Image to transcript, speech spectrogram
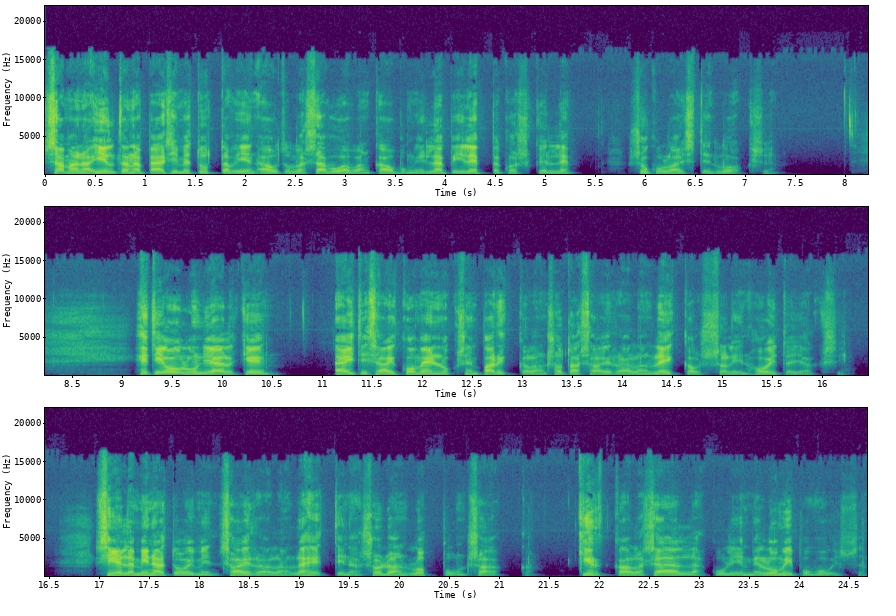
Samana iltana pääsimme tuttavien autolla Savuavan kaupungin läpi Leppäkoskelle sukulaisten luokse. Heti Oulun jälkeen äiti sai komennuksen Parikkalan sotasairaalan leikkaussalin hoitajaksi. Siellä minä toimin sairaalan lähettinä sodan loppuun saakka. Kirkkaalla säällä kuljimme lumipuvuissa.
